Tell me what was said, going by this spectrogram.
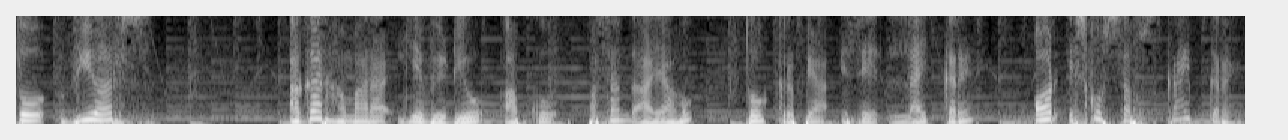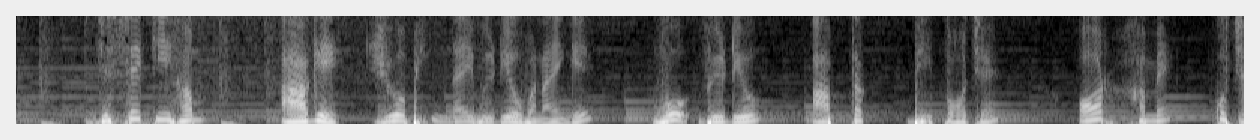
तो व्यूअर्स अगर हमारा ये वीडियो आपको पसंद आया हो तो कृपया इसे लाइक करें और इसको सब्सक्राइब करें, जिससे कि हम आगे जो भी नए वीडियो बनाएँगे, वो वीडियो आप तक भी पहुँचे और हमें कुछ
